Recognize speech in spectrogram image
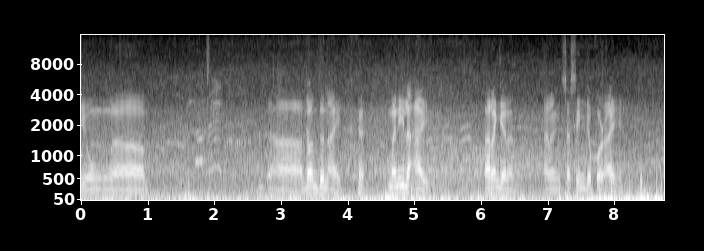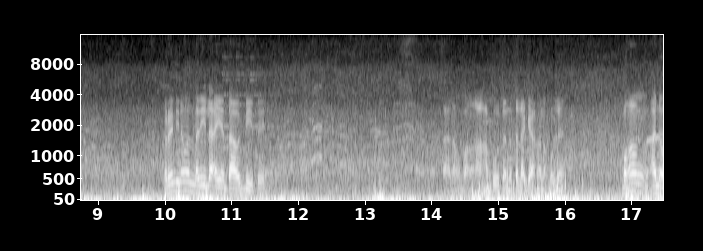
Yung ah, ah, London Eye. Manila Eye. Parang gano'n parang sa Singapore Eye. Pero hindi naman Manila Eye ang tawag dito eh. Alam ko baka aabutan na talaga ako ng ulan. Baka ano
